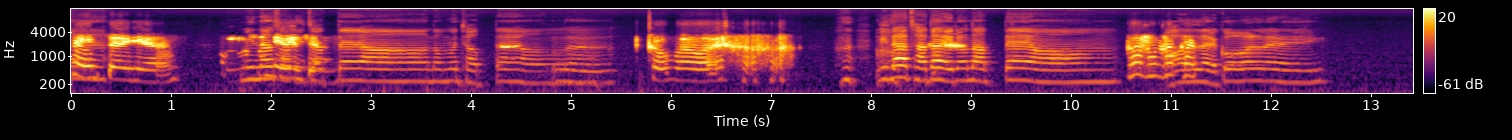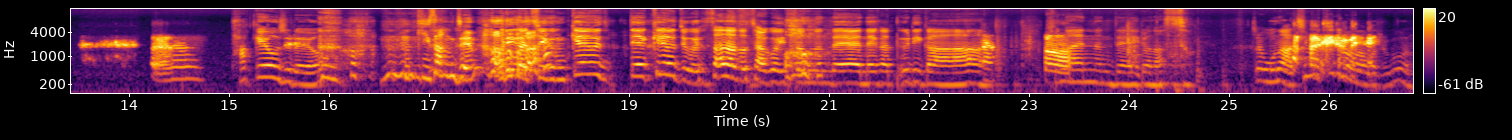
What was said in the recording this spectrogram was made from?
예 깜짝이야 미나 무슨 소리? 졌대요. 너무 졌대요. 네. 고마워요 미나 자다 일어났대요 원래, 원래. 아, 다 깨워주래요. 기상잼? 우리가 지금 깨우 때 깨워주고 있어 사나도 자고 있었는데 내가 우리가 어, 전화했는데 일어났어 저 오늘 아침에 일찍 일어나가지고.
